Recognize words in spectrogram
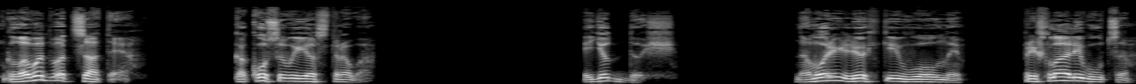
Глава двадцатая. Кокосовые острова. Идет дождь. На море легкие волны. Пришла оливуца.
